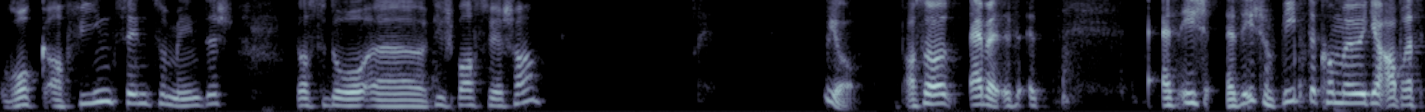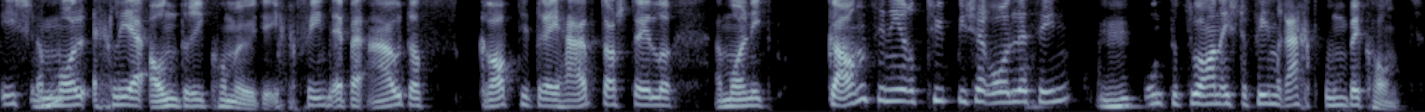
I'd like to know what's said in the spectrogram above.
Rock-affin sind zumindest, dass du da äh, die Spaß wirst haben. Ja. Also, eben, es, es, es, ist, es ist und bleibt eine Komödie, aber es ist Mhm. einmal ein bisschen eine andere Komödie. Ich finde eben auch, dass gerade die drei Hauptdarsteller einmal nicht ganz in ihrer typischen Rolle sind. Mhm. Und dazu an ist der Film recht unbekannt.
